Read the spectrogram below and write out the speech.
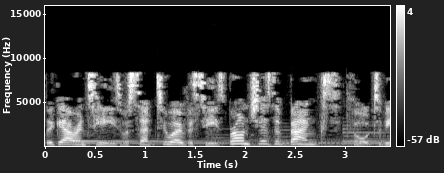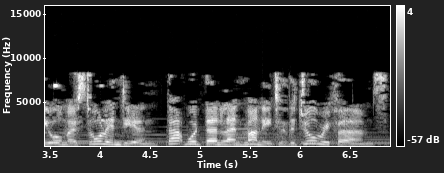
The guarantees were sent to overseas branches of banks, thought to be almost all Indian, that would then lend money to the jewelry firms.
